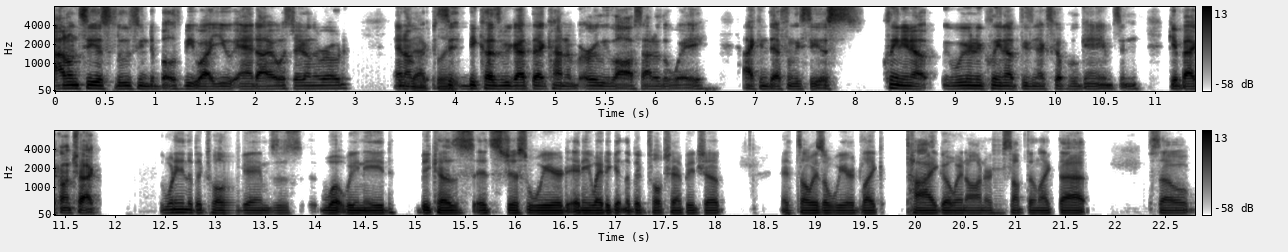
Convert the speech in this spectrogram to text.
I don't see us losing to both BYU and Iowa State on the road, and Exactly. I'm because we got that kind of early loss out of the way. I can definitely see us cleaning up. We're going to clean up these next couple of games and get back on track. Winning the Big 12 games is what we need because it's just weird anyway to get in the Big 12 championship. It's always a weird like tie going on or something like that. So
